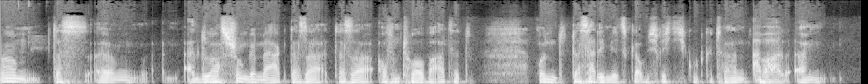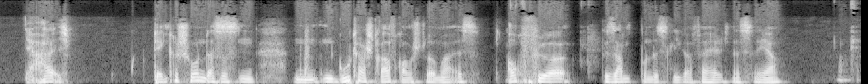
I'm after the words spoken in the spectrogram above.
Ähm, das, ähm, du hast schon gemerkt, dass er, dass er auf ein Tor wartet. Und das hat ihm jetzt, glaube ich, richtig gut getan. Aber ähm, ja, ich denke schon, dass es ein, ein, ein guter Strafraumstürmer ist. Auch für Gesamtbundesliga-Verhältnisse, ja. Okay.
